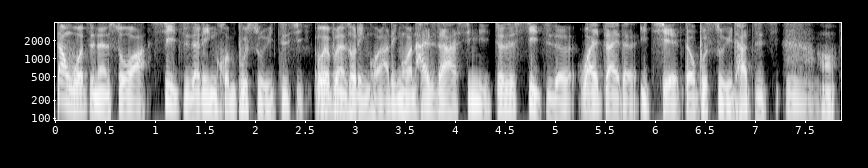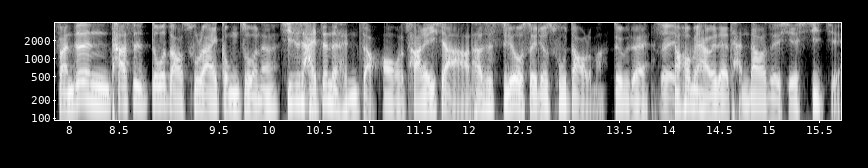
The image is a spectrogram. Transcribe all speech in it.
但我只能说啊，戏子的灵魂不属于自己，我也不能说灵魂啊，灵魂还是在他心里，就是戏子的外在的一切都不属于他自己。嗯啊、哦，反正他是多早出来工作呢？其实还真的很早哦，我查了一下啊，他是十六岁就出道了嘛，对不对？对。那后面还会再谈到这些细节。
